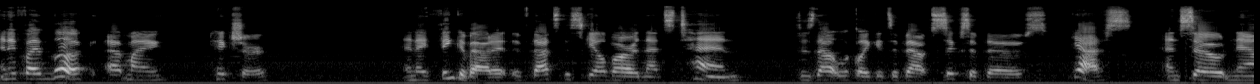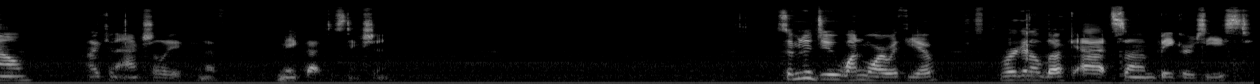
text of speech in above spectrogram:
And if I look at my picture and I think about it, if that's the scale bar and that's 10, does that look like it's about six of those? Yes. And so now I can actually kind of make that distinction. So I'm going to do one more with you. We're going to look at some baker's yeast.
